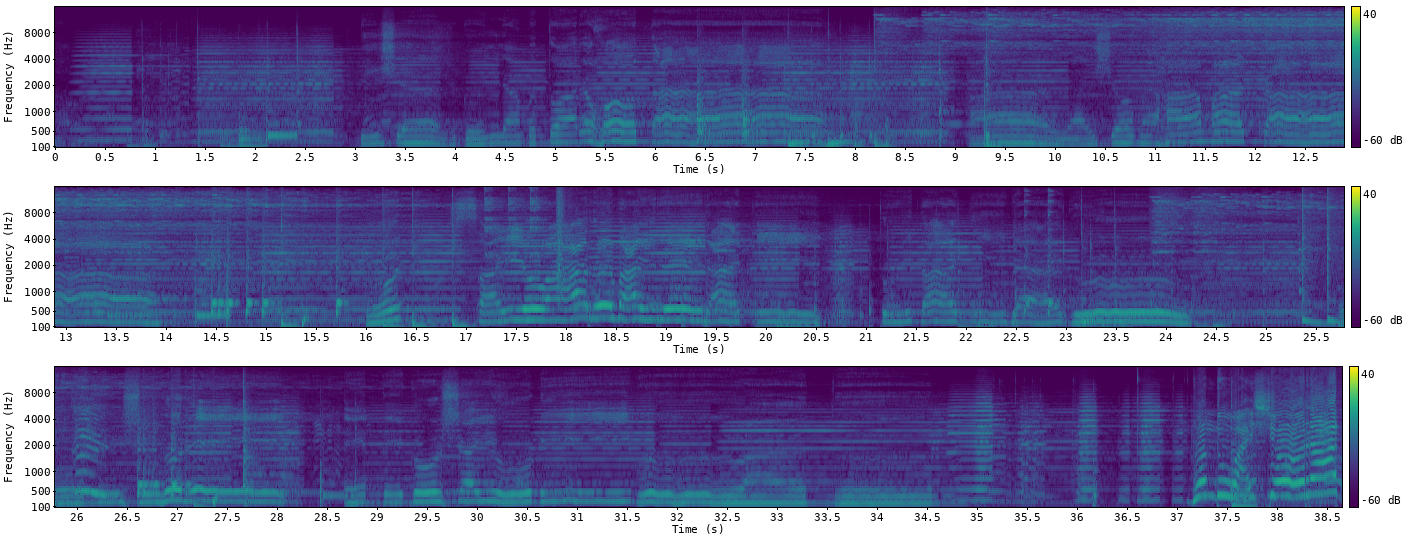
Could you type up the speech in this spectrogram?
বিশেষ গইলাম তোর হতা। আয় আইসম হামাকা তুমি তাকি ব্যাগু। শহরে এতে গোসাই উডিব বন্ধু আইসো রাতিয়া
